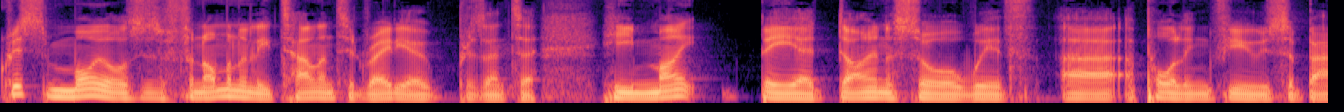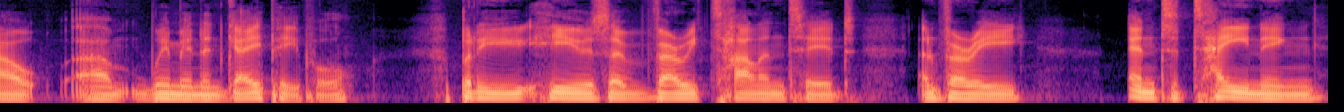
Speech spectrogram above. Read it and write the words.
Chris Moyles is a phenomenally talented radio presenter. He might be a dinosaur with uh, appalling views about um, women and gay people, but he, he is a very talented and very entertaining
